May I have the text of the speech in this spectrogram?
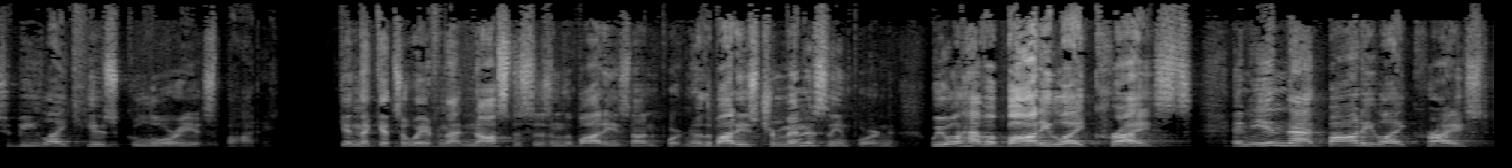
to be like his glorious body. Again, that gets away from that Gnosticism. The body is not important. No, the body is tremendously important. We will have a body like Christ. And in that body like Christ,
